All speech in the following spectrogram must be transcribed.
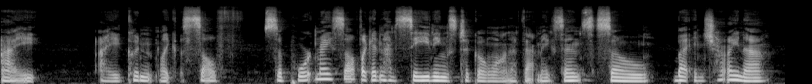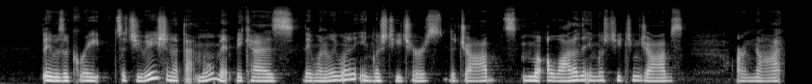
i i couldn't like self support myself. Like i didn't have savings to go on if that makes sense. So but in china it was a great situation at that moment because they really wanted English teachers. The jobs, a lot of the English teaching jobs are not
